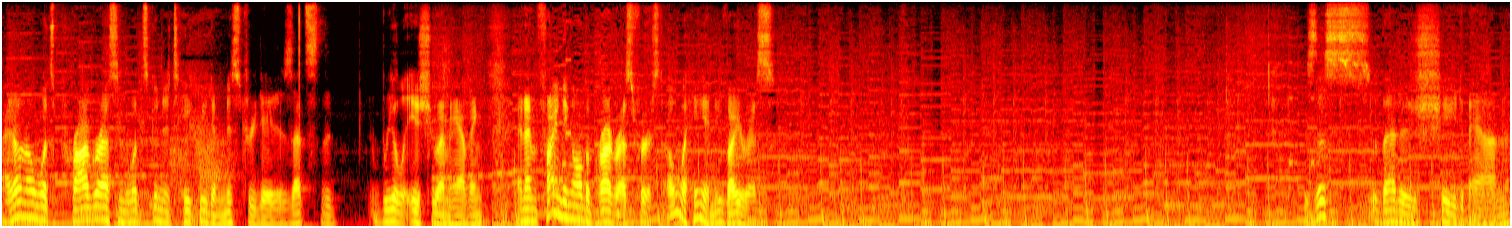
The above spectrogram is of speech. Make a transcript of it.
I don't know what's progress and what's going to take me to mystery data. That's the real issue I'm having. And I'm finding all the progress first. Oh, hey, a new virus. Is this... that is Shade Man.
